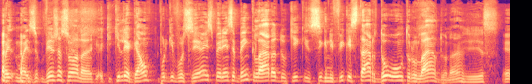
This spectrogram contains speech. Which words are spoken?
mas, mas veja só, né? que, que, legal, porque você é uma experiência bem clara do que, que significa estar do outro lado, né? Isso. É,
